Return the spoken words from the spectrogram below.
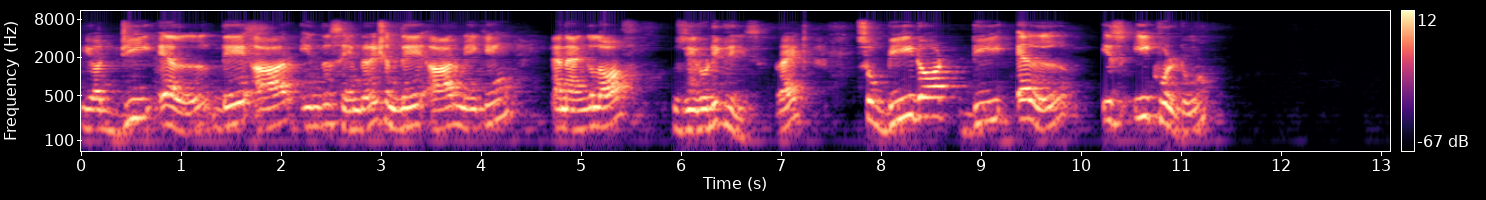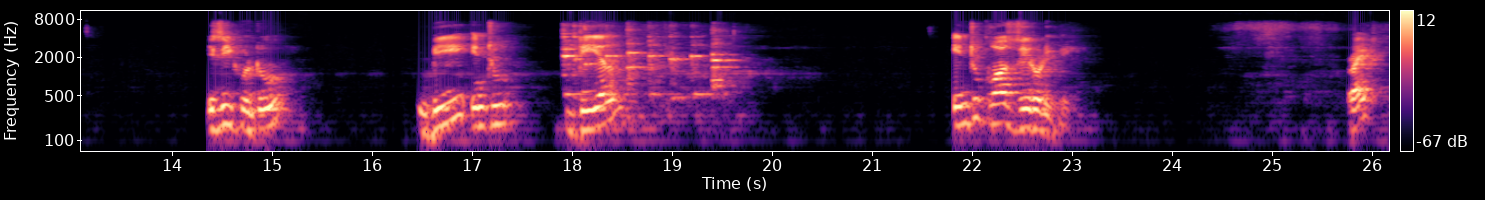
your dl they are in the same direction. They are making an angle of 0 degrees right so b dot dl is equal to is equal to b into dl into cos 0 degree. Right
